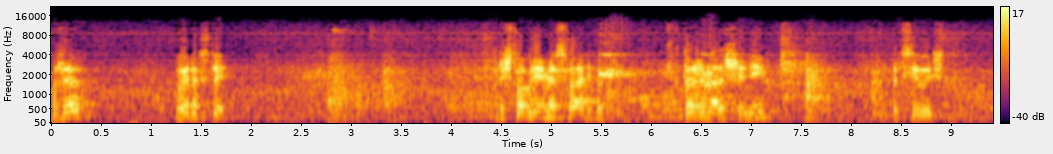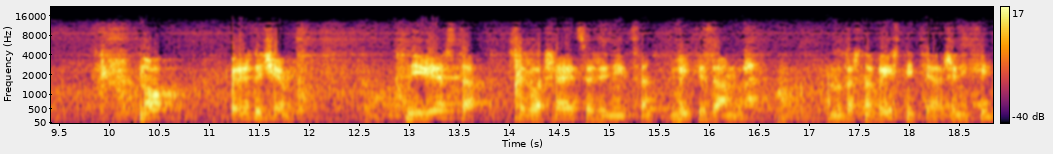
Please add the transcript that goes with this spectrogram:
уже выросли. Пришло время свадьбы. Кто же наш жених? Это Всевышний. Но прежде чем невеста соглашается жениться, выйти замуж, она должна выяснить о женихе,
